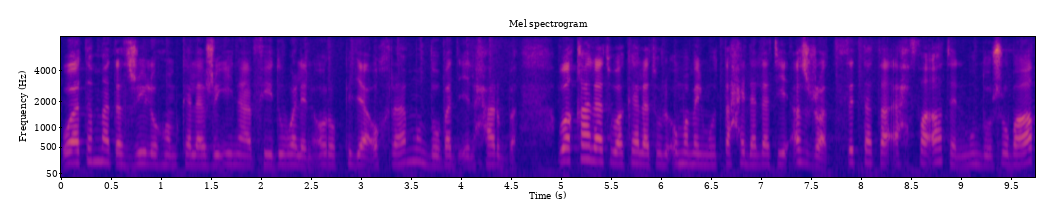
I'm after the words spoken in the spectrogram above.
وتم تسجيلهم كلاجئين في دول أوروبية أخرى منذ بدء الحرب. وقالت وكالة الأمم المتحدة التي أجرت ستة إحصاءات منذ شباط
